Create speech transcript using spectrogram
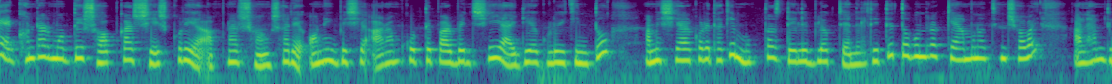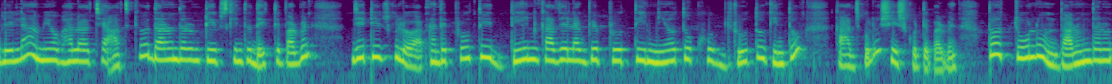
এক ঘণ্টার মধ্যে সব কাজ শেষ করে আপনার সংসারে অনেক বেশি আরাম করতে পারবেন, সেই আইডিয়াগুলোই কিন্তু আমি শেয়ার করে থাকি মুক্তাজ ডেলি ব্লগ চ্যানেলটিতে তো বন্ধুরা, কেমন আছেন সবাই? আলহামদুলিল্লাহ, আমিও ভালো আছি। আজকেও দারুণ দারুণ টিপস কিন্তু দেখতে পারবেন। যে টিপসগুলো আপনাদের প্রতিদিন কাজে লাগবে, প্রতিনিয়ত খুব দ্রুত কিন্তু কাজগুলো শেষ করতে পারবেন। তো চলুন দারুণ দারুণ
